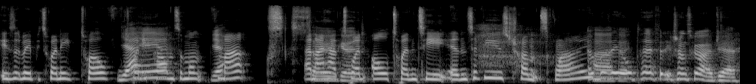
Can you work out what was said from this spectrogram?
is it maybe 20, 12, Yeah, 20 yeah, yeah. pounds a month Yeah. max, and I had 20, all twenty interviews transcribed. And were they all perfectly transcribed? Yeah.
